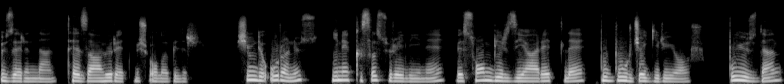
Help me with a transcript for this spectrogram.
üzerinden tezahür etmiş olabilir. Şimdi Uranüs yine kısa süreliğine ve son bir ziyaretle bu burca giriyor. Bu yüzden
